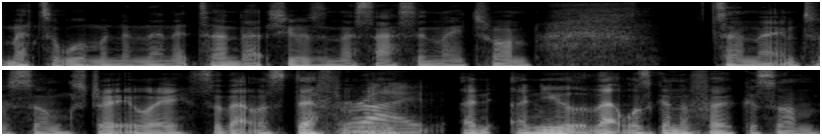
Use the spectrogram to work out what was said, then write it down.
met a woman, and then it turned out she was an assassin later on. Turned that into a song straight away. So that was definitely Right. I, I knew that that was going to focus on,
